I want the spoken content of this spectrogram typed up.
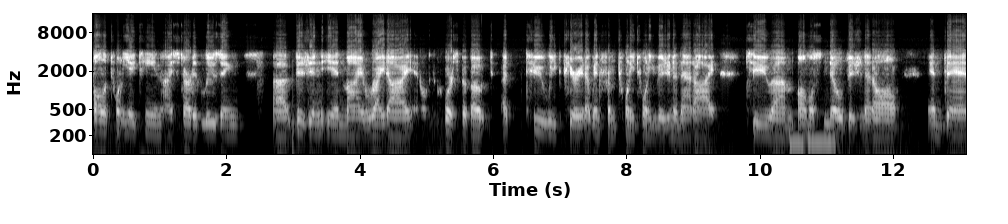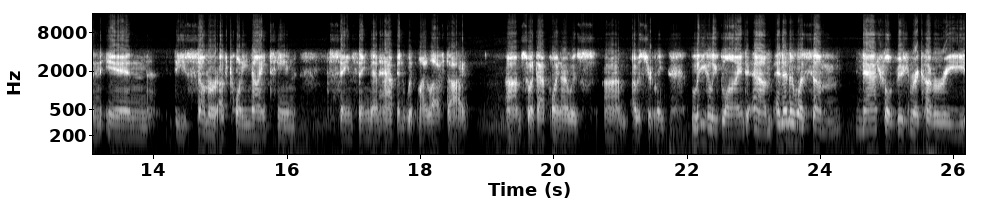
fall of 2018, I started losing uh, vision in my right eye, and over the course of about a two-week period, I went from 20/20 vision in that eye to um, almost no vision at all, and then in the summer of 2019, the same thing then happened with my left eye. Um, so at that point, I was um, I was certainly legally blind, um, and then there was some natural vision recovery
